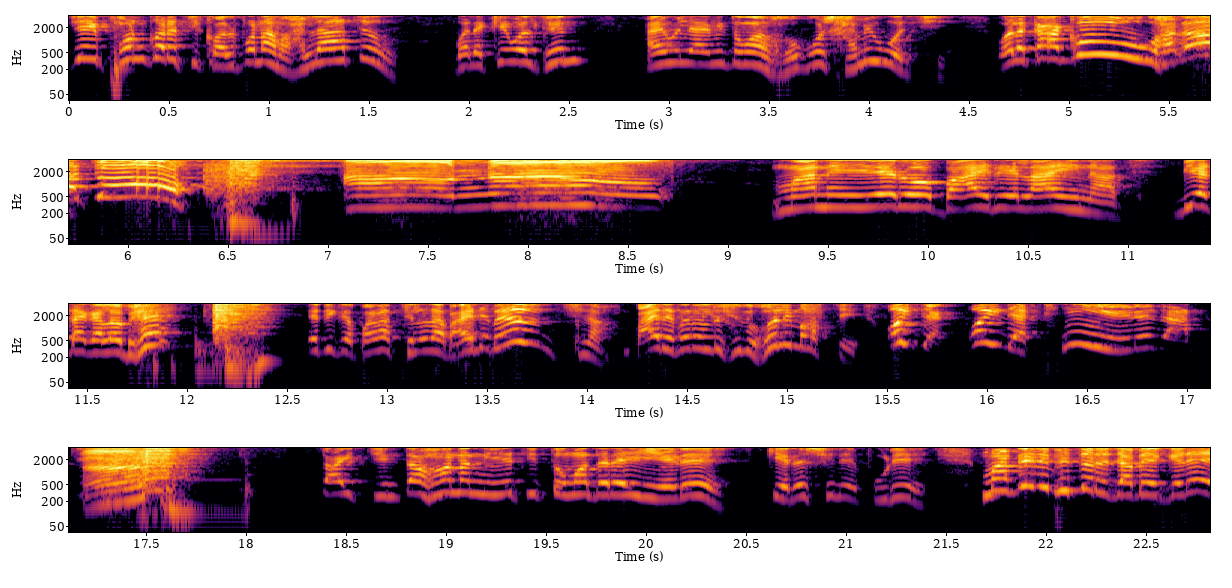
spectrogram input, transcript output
যেই ফোন করেছি, কল্পনা ভালো আছো? বলে কে বলছেন? আমি বলি আমি তোমার হব স্বামী বলছি। বলে কাকু ভালো আছো? মানে এরও বাইরে লাইন আছে। বিয়েটা গেল ভে। এদিকে পাড়ার ছেলেরা বাইরে বেরোচ্ছি না। বাইরে বেরোলে শুধু হোলি মারছে। ওই দেখ ওই দেখ এড়ে যাচ্ছে। তাই চিন্তা ভাবনা নিয়েছি তোমাদের এই এড়ে কেরোসিনে পুড়ে মাটির ভিতরে যাবে গেড়ে।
